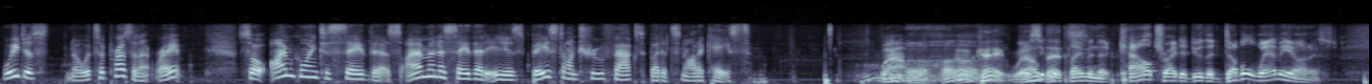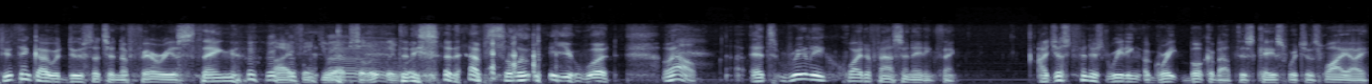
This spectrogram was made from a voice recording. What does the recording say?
We just know it's a president right? So i'm going to say this. I'm going to say that it is based on true facts but it's not a case Wow. Uh-huh. Okay. Well, Basically that's. claiming that Cal tried to do the double whammy on us. Do you think I would do such a nefarious thing? I think you absolutely would. Denise said, absolutely you would. Well, it's really quite a fascinating thing. I just finished reading a great book about this case, which is why I,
